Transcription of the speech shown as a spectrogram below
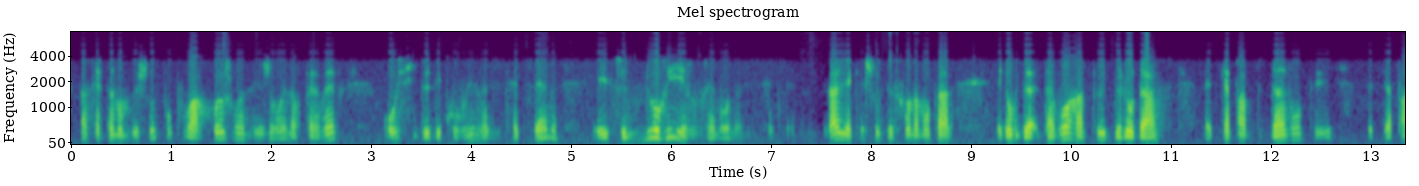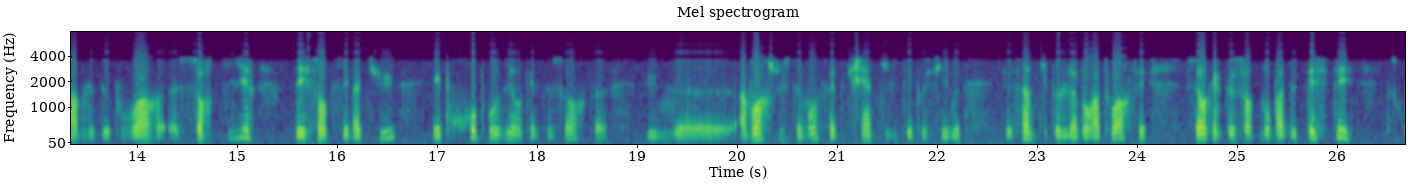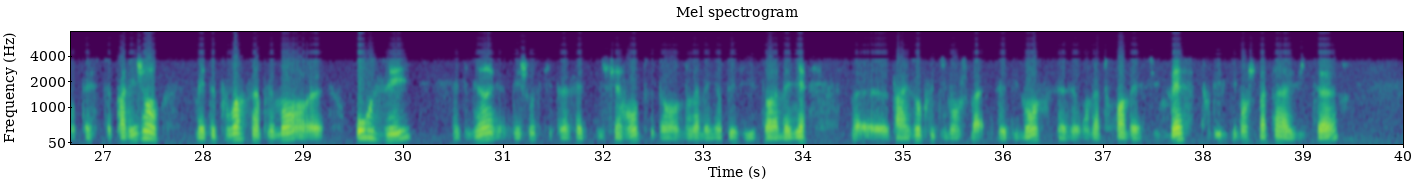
un certain nombre de choses pour pouvoir rejoindre les gens et leur permettre aussi de découvrir la vie chrétienne et se nourrir vraiment de la vie chrétienne. Là, il y a quelque chose de fondamental. Et donc d'avoir un peu de l'audace, être capable d'inventer, être capable de pouvoir euh, sortir des sentiers battus et proposer en quelque sorte euh, avoir justement cette créativité possible. C'est ça un petit peu le laboratoire. C'est, en quelque sorte non pas de tester, parce qu'on teste pas les gens, mais de pouvoir simplement euh, oser eh bien, des choses qui peuvent être différentes dans, dans la manière de vivre, dans la manière, par exemple le dimanche, le dimanche, on a trois messes. Une messe tous les dimanches matin à 8 heures,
